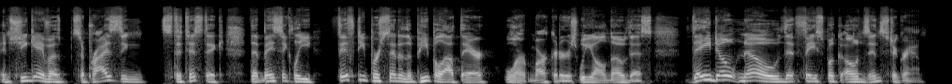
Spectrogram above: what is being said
and she gave a surprising statistic that basically 50% of the people out there who aren't marketers, we all know this, they don't know that Facebook owns Instagram.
